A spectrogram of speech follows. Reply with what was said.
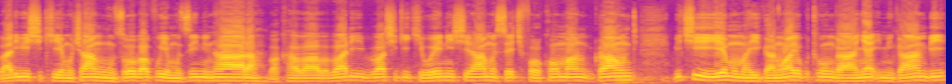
bari bishikiye mu cankuzo bavuye mu zindi ntara bakaba bari bashigikiwe n'ishyirahamwe Search for Common Ground biciye mu mahiganwa yo gutunganya imigambi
